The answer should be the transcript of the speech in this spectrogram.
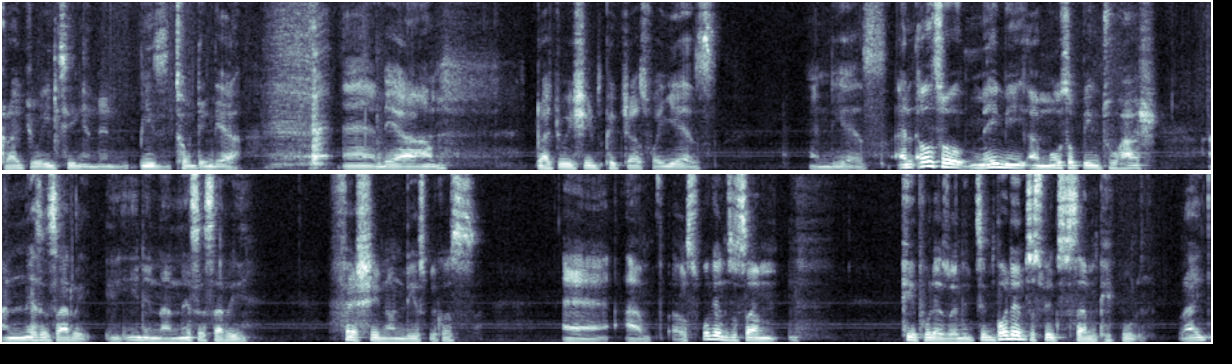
graduating and then busy taunting their and their um, graduation pictures for years and years and also maybe i'm also being too harsh unnecessary in an unnecessary fashion on this because uh, I've, I've spoken to some people as well. It's important to speak to some people, right?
